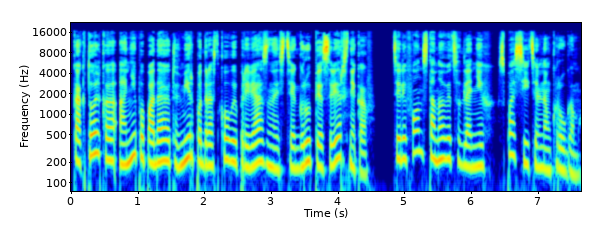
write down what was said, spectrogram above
Как только они попадают в мир подростковой привязанности к группе сверстников, телефон становится для них спасительным кругом.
